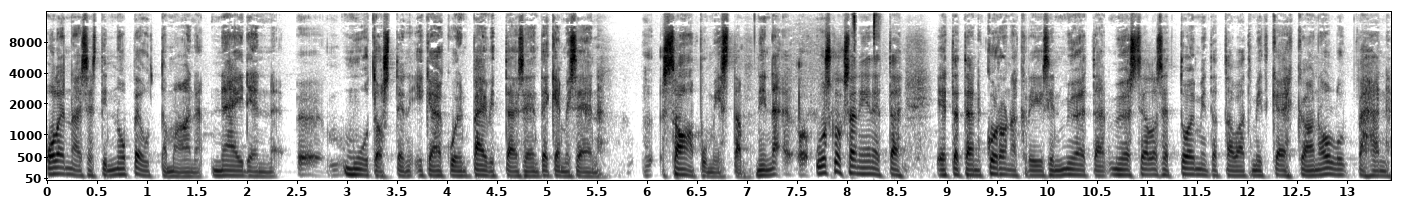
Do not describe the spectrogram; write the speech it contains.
olennaisesti nopeuttamaan näiden muutosten ikään kuin päivittäiseen tekemiseen saapumista. Niin uskoksa niin, että, että tämän koronakriisin myötä myös sellaiset toimintatavat, mitkä ehkä on ollut vähän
